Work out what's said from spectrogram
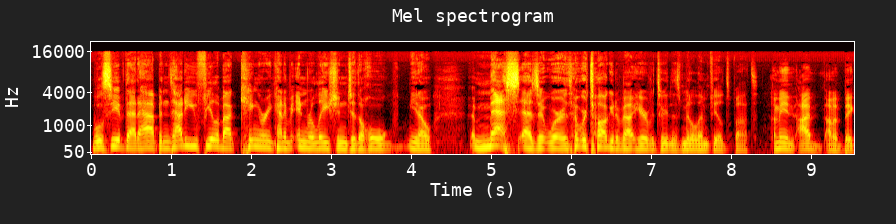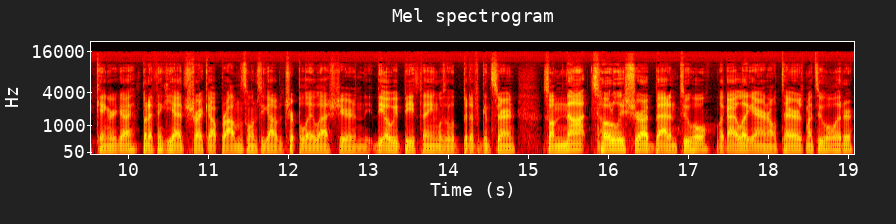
We'll see if that happens. How do you feel about Kingery kind of in relation to the whole, you know, mess, as it were, that we're talking about here between this middle infield spots? I mean, I'm, I'm a big Kingery guy, but I think he had strikeout problems once he got up to AAA last year, and the, the OBP thing was a bit of a concern. So I'm not totally sure I'd bat him two hole. Like I like Aaron Altherr as my two hole hitter.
